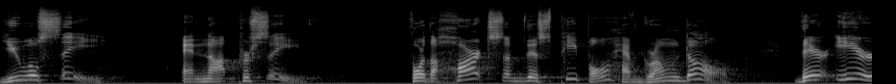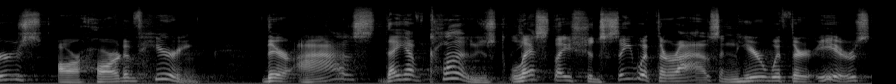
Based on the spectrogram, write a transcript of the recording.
you will see and not perceive. For the hearts of this people have grown dull their ears are hard of hearing. Their eyes they have closed, lest they should see with their eyes and hear with their ears,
